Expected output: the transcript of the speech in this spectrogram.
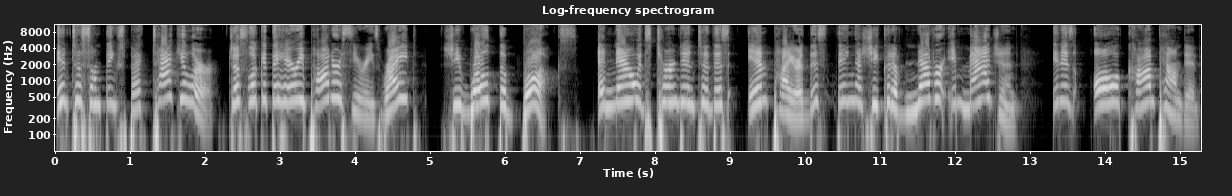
into something spectacular. Just look at the Harry Potter series, right? She wrote the books, and now it's turned into this empire, this thing that she could have never imagined. It is all compounded.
